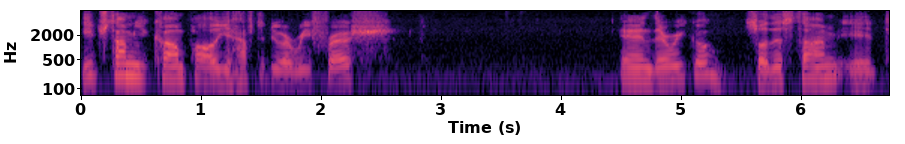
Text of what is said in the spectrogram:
Each time you compile, you have to do a refresh. And there we go. So this time it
